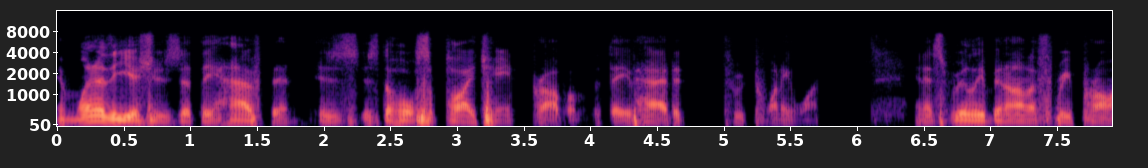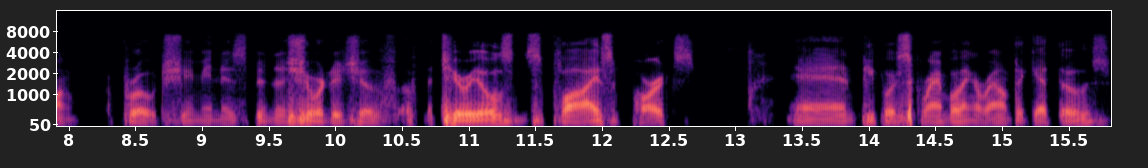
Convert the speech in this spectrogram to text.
And one of the issues that they have been is, is the whole supply chain problem that they've had through 21. And it's really been on a three-prong approach. I mean, there's been a shortage of, of materials and supplies and parts and people are scrambling around to get those.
